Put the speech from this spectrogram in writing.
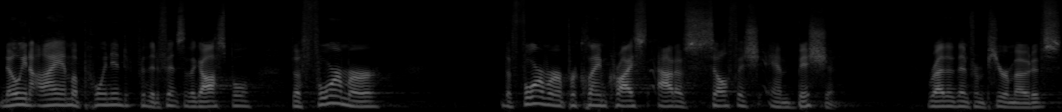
knowing I am appointed for the defense of the gospel. The former, the former proclaim Christ out of selfish ambition rather than from pure motives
